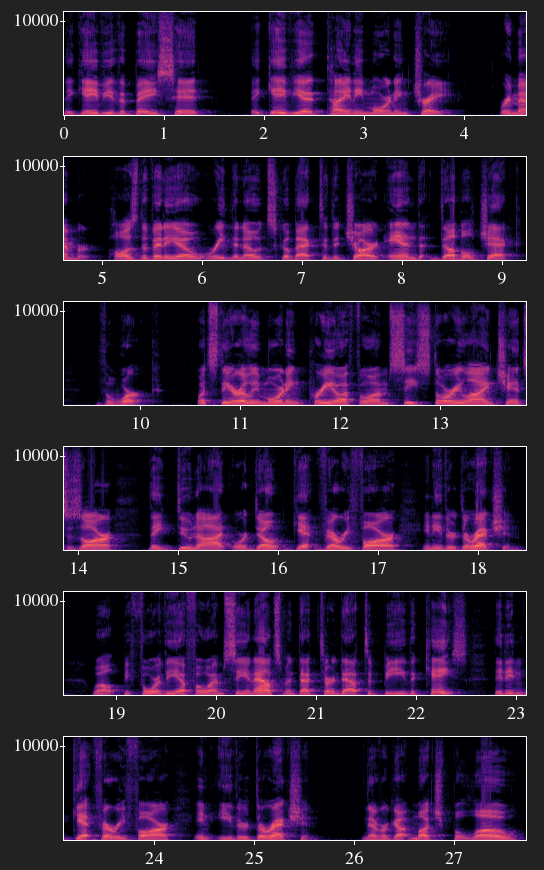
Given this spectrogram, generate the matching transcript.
they gave you the base hit, they gave you a tiny morning trade. Remember, pause the video, read the notes, go back to the chart, and double check the work. What's the early morning pre FOMC storyline? Chances are they do not or don't get very far in either direction. Well, before the FOMC announcement, that turned out to be the case. They didn't get very far in either direction. Never got much below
